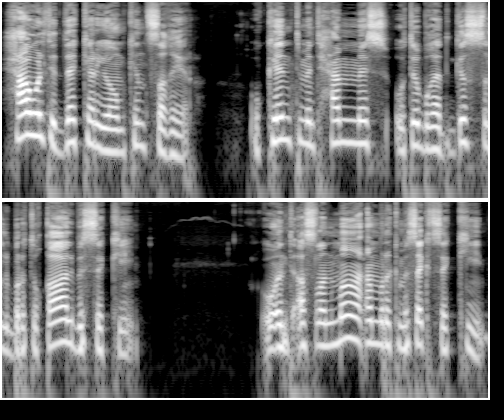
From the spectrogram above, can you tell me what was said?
حاول تتذكر يوم كنت صغير. وكنت متحمس وتبغى تقص البرتقال بالسكين. وانت أصلا ما عمرك مسكت سكين.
